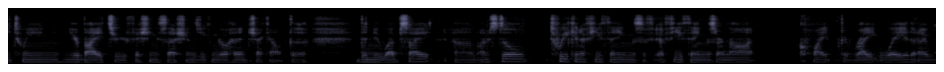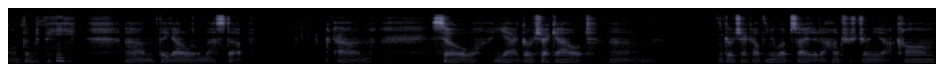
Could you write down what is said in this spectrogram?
between your bites or your fishing sessions, you can go ahead and check out the the new website. Um, I'm still tweaking a few things. A, few things are not quite the right way that I want them to be. Um, they got a little messed up. Um, so yeah, go check out um, go check out the new website at a huntersjourney.com.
